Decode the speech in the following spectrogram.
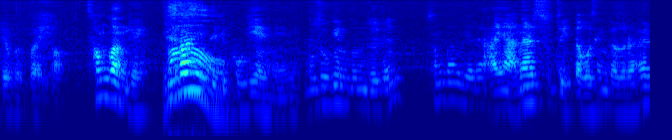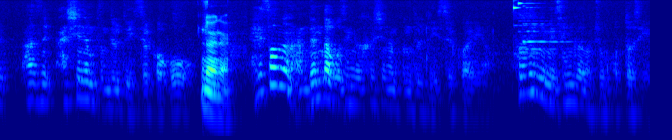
드려볼 거예요. 성관계 일반인들이 보기에는 무속인 분들은 성관계를 아예 안 할 수도 있다고 생각을 할, 하시- 하시는 분들도 있을 거고 네네. 해서는 안 된다고 생각하시는 분들도 있을 거예요. 선생님의 생각은 좀 어떠세요?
